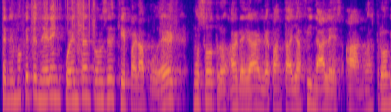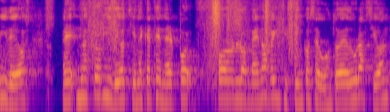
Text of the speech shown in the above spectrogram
Tenemos que tener en cuenta entonces que para poder nosotros agregarle pantallas finales a nuestros videos, eh, nuestro video tiene que tener por, por lo menos 25 segundos de duración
